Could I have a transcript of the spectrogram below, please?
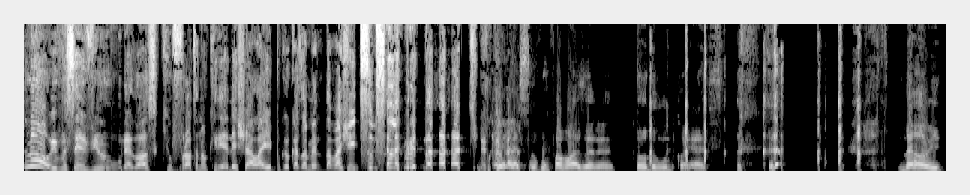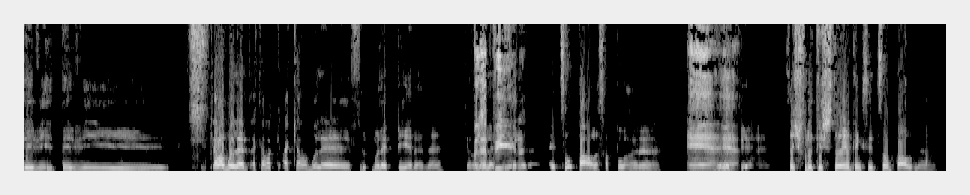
Não, e você viu o negócio que o Frota não queria deixar ela aí porque o casamento tava cheio de subcelebridade. Porque ela é super famosa, né? Todo mundo conhece. Não, e teve. Teve. Aquela mulher. Aquela, aquela mulher. Mulher pera, né? Aquela Mulher pera. É de São Paulo essa porra, né? É, Mulher é. pera. Essas frutas estranhas tem que ser de São Paulo mesmo.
